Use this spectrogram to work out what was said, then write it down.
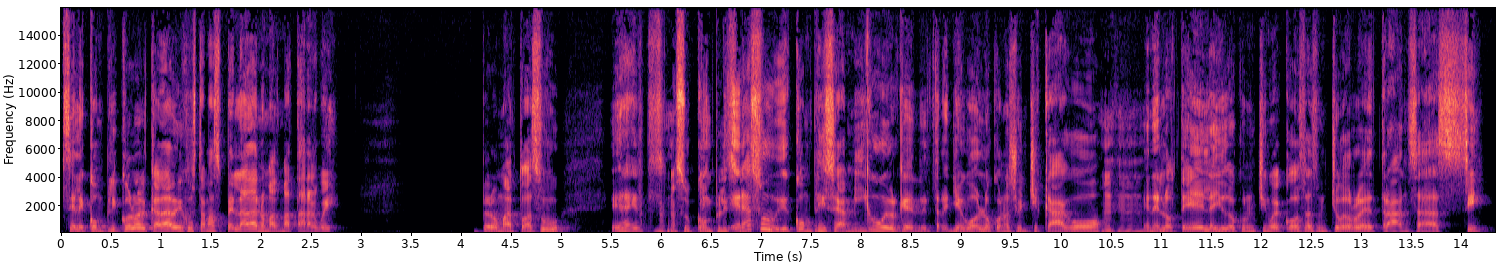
se le complicó lo del cadáver. Dijo, está más pelada nomás matar al güey. Pero mató a su... Era, A su cómplice. Era su cómplice amigo, güey, porque llegó, lo conoció en Chicago, en el hotel, le ayudó con un chingo de cosas, un chorro de tranzas. Sí.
